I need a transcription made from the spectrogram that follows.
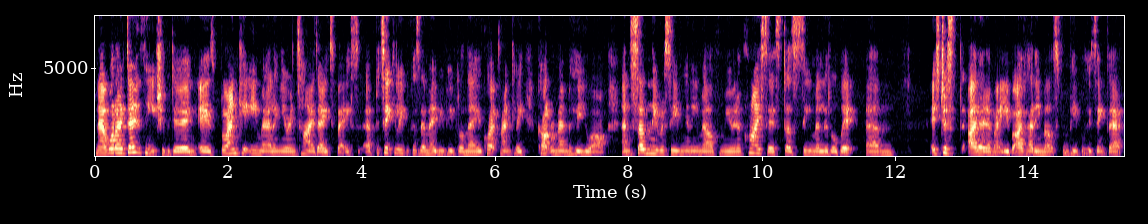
Now, what I don't think you should be doing is blanket emailing your entire database, uh, particularly because there may be people on there who, quite frankly, can't remember who you are, and suddenly receiving an email email from you in a crisis does seem a little bit um, it's just I don't know about you, but I've had emails from people who think that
